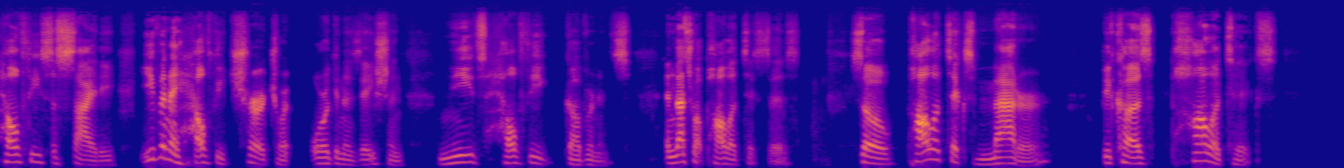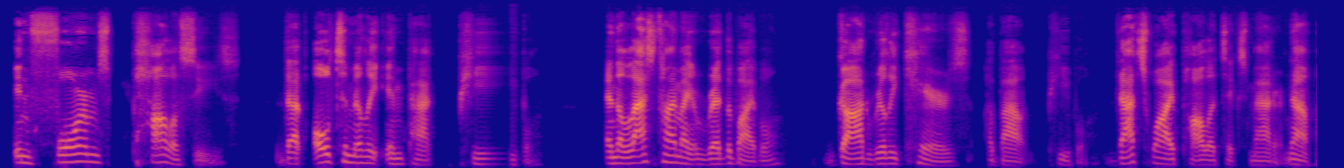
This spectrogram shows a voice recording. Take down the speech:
healthy society, even a healthy church or organization, needs healthy governance. And that's what politics is. So politics matter because politics informs policies that ultimately impact people. And the last time I read the Bible, God really cares about people. That's why politics matter. Now,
